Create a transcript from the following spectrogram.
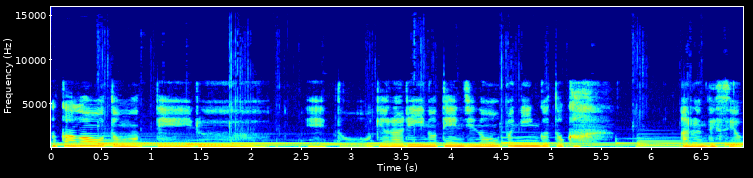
伺おうと思っている、えっ、ー、と、ギャラリーの展示のオープニングとか あるんですよ。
